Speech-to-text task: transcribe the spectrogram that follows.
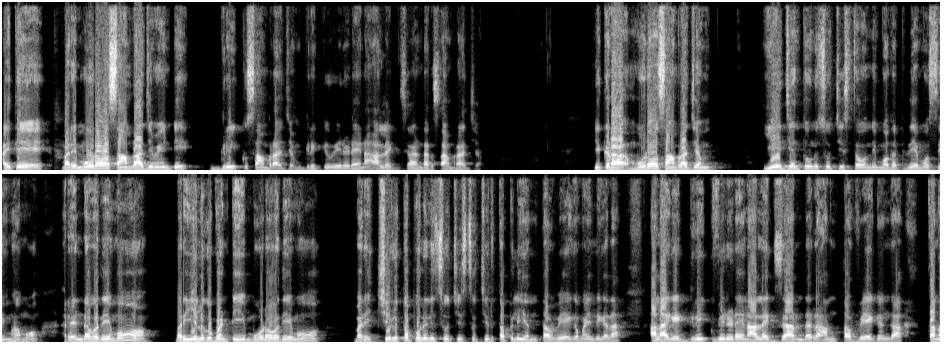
అయితే మరి మూడవ సామ్రాజ్యం ఏంటి? గ్రీకు సామ్రాజ్యం. గ్రీకు వీరుడైన అలెగ్జాండర్ సామ్రాజ్యం. ఇక్కడ మూడవ సామ్రాజ్యం ఏ జంతువును సూచిస్తూ ఉంది? మొదటిదేమో సింహము రెండవదేమో మరి ఎలుగుబంటి మూడవదేమో మరి చిరుతపులిని సూచిస్తూ చిరుతపులి ఎంత వేగమైంది కదా? అలాగే గ్రీక్ వీరుడైన అలెగ్జాండర్ అంత వేగంగా తన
